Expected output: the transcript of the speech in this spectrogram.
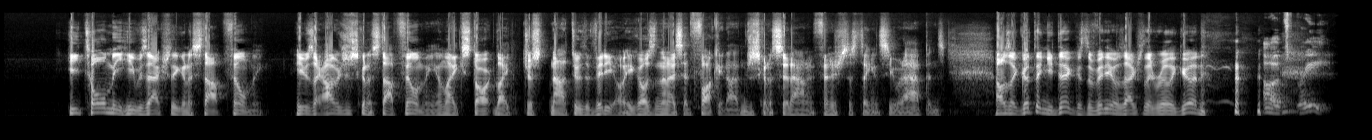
He told me he was actually going to stop filming. He was like, I was just going to stop filming and like start like just not do the video. He goes, and then I said, fuck it, I'm just going to sit down and finish this thing and see what happens. I was like, good thing you did because the video was actually really good. Oh, it's great.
